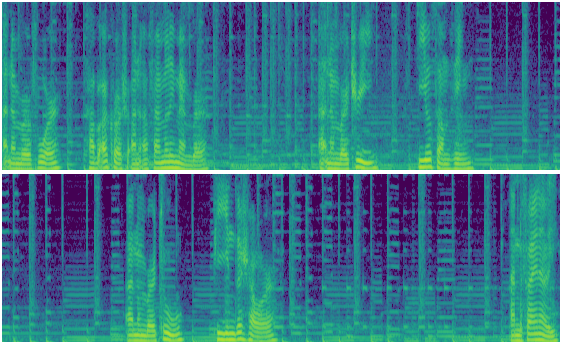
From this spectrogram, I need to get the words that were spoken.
At number 4, have a crush on a family member. At number 3, steal something. At number 2, pee in the shower. And finally,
